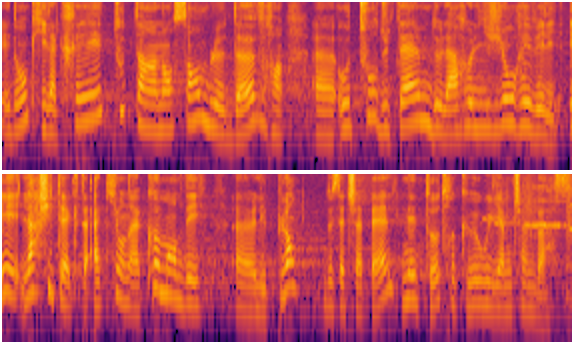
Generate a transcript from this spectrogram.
Et donc il a créé tout un ensemble d'œuvres euh, autour du thème de la religion révélée. Et l'architecte à qui on a commandé les plans de cette chapelle n'est autre que William Chambers.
